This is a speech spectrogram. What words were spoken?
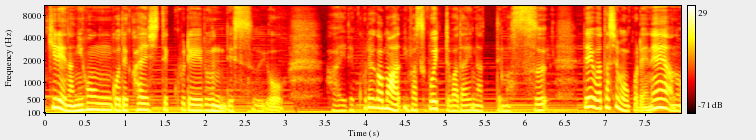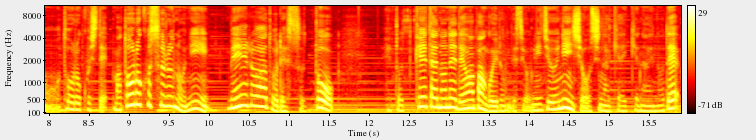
ー、綺麗な日本語で返してくれるんですよ。はい、でこれがまあ今すごいって話題になってます。で私もこれねあの登録して、まあ、登録するのにメールアドレスと、えっと、携帯のね電話番号いるんですよ二重認証しなきゃいけないので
